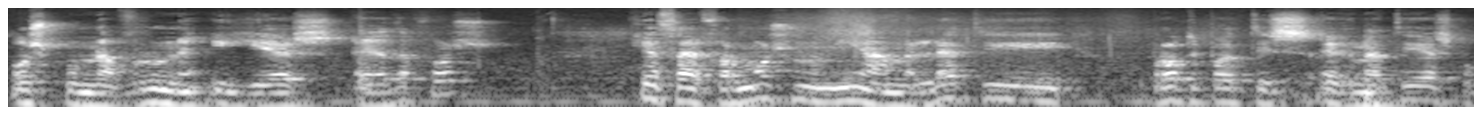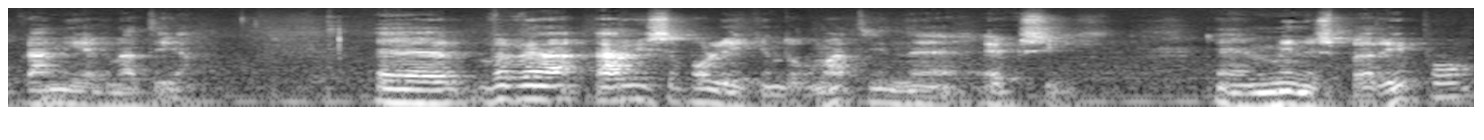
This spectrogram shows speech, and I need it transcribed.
ώσπου να βρούνε υγιές έδαφος και θα εφαρμόσουν μία μελέτη πρότυπα της Εγνατίας που κάνει η Εγνατία. Ε, βέβαια άργησε πολύ εκείνο το κομμάτι, είναι έξι ε, μήνες περίπου,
